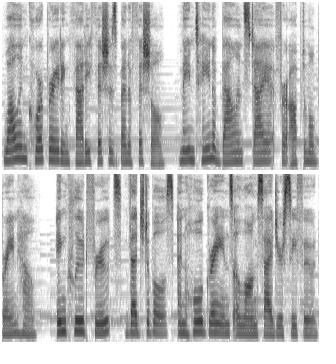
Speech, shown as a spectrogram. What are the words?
While incorporating fatty fish is beneficial, maintain a balanced diet for optimal brain health. Include fruits, vegetables, and whole grains alongside your seafood,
